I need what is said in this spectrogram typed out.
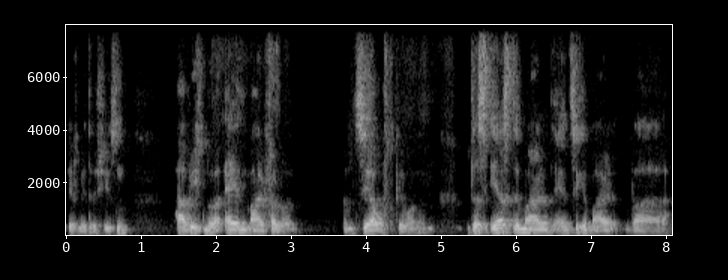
Elfmeterschießen habe ich nur einmal verloren und sehr oft gewonnen. Und das erste Mal und einzige Mal war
